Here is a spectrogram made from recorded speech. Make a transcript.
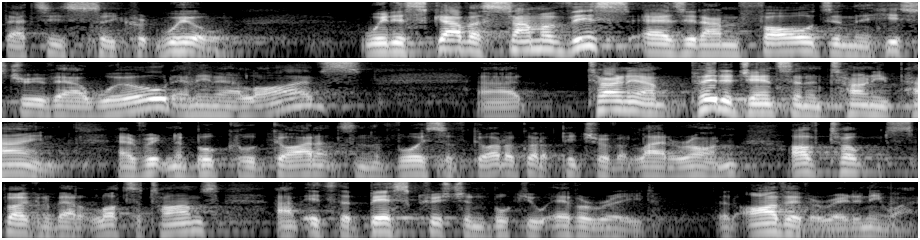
That's His secret will. We discover some of this as it unfolds in the history of our world and in our lives. Uh, Tony, uh, Peter Jensen and Tony Payne have written a book called Guidance and the Voice of God. I've got a picture of it later on. I've talked, spoken about it lots of times. Um, it's the best Christian book you'll ever read, that I've ever read anyway.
